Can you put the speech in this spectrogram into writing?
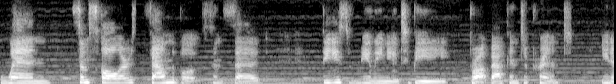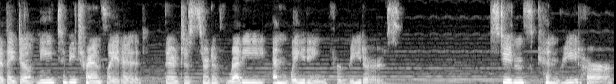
When some scholars found the books and said, these really need to be brought back into print. You know, they don't need to be translated. They're just sort of ready and waiting for readers. Students can read her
